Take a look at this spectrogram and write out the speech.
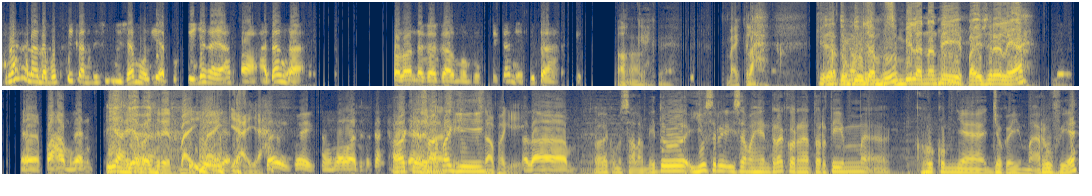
silakan Anda buktikan di sini. Saya mau lihat buktinya kayak apa. Ada nggak? Kalau Anda gagal membuktikan ya sudah. Oke. Oke. Baiklah. Kita Kita, tunggu jam tunggu. 9 nanti Pak Yusril ya. Eh, paham kan? Iya, iya Iya. Pak Yusril. Baik, baik. Ya, ya. Baik, baik. Sama-sama. Kasih. Oke, selamat pagi. Selamat pagi. Salam. Waalaikumsalam. Itu Yusril Isa Mahendra, koordinator tim eh, hukumnya Jokowi Ma'ruf ya.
